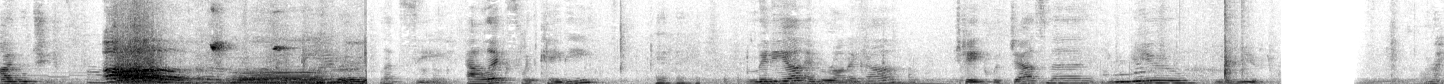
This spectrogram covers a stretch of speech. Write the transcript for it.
I will choose. Oh. Let's see. Alex with Katie. Lydia and Veronica. Jake with Jasmine. You, you, you. All right.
